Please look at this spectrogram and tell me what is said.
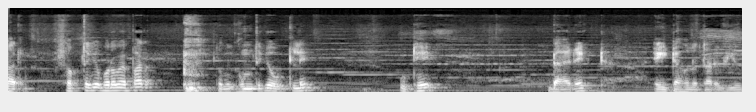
আর সব থেকে বড় ব্যাপার, তুমি ঘুম থেকে উঠলে, উঠে ডাইরেক্ট এইটা হলো তার ভিউ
